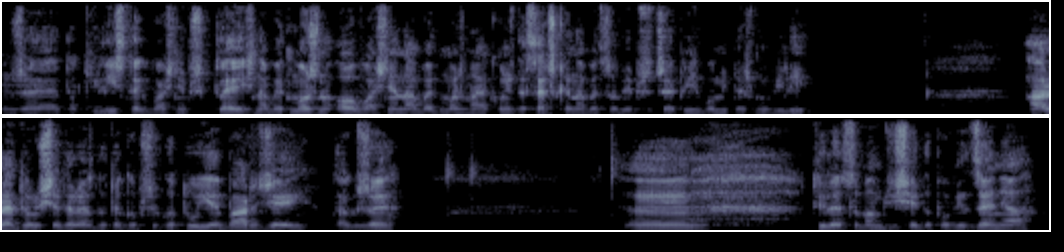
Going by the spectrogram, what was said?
że taki listek właśnie przykleić, nawet można, o właśnie nawet można jakąś deseczkę nawet sobie przyczepić, bo mi też mówili. Ale to już się teraz do tego przygotuję bardziej, także yy, tyle co mam dzisiaj do powiedzenia.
